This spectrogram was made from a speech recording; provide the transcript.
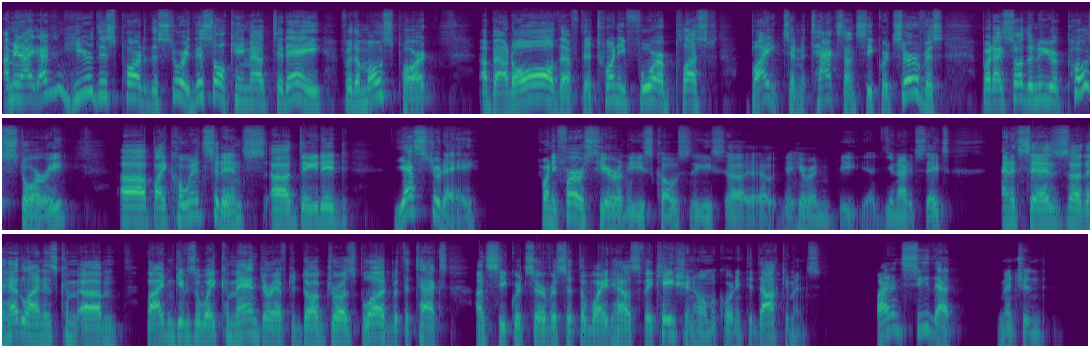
I mean, I, I didn't hear this part of the story. This all came out today for the most part about all the, the 24 plus bites and attacks on Secret Service. But I saw the New York Post story uh, by coincidence uh, dated yesterday, 21st here on the East Coast, the East, uh, uh here in the uh, United States. And it says uh, the headline is um, Biden gives away commander after dog draws blood with attacks on Secret Service at the White House vacation home, according to documents. I didn't see that mentioned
